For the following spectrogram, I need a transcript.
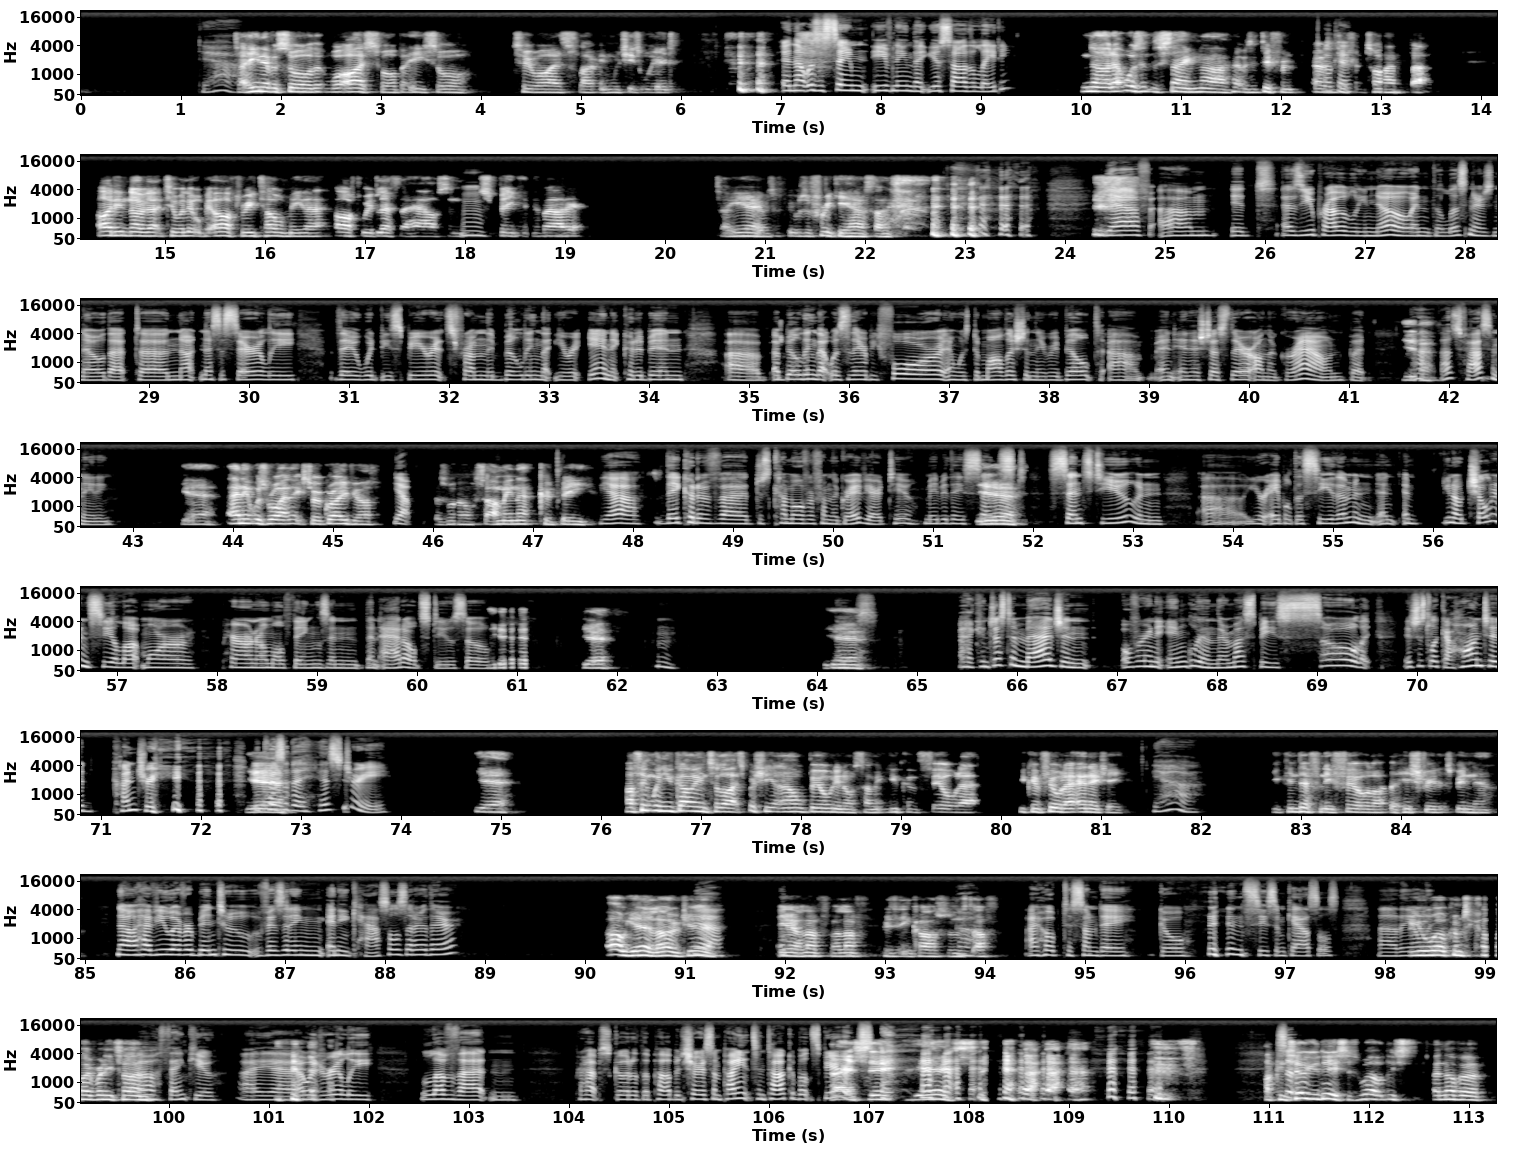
yeah. so he never saw that what I saw, but he saw two eyes floating, which is weird. And that was the same evening that you saw the lady? No, that wasn't the same. No, that was a different, that was Okay. a different time. But I didn't know that till a little bit after he told me that after we'd left the house and Mm. speaking about it. So yeah, it was, it was a freaky house though. yeah, um, it as you probably know, and the listeners know that uh, not necessarily there would be spirits from the building that you were in. It could have been uh, a building that was there before and was demolished and they rebuilt, um, and and it's just there on the ground. But yeah, yeah. that's fascinating. Yeah, and it was right next to a graveyard Yep. as well. So I mean, that could be Yeah, they could have uh, just come over from the graveyard too. Maybe they Yeah. sensed sensed you, and uh, you're able to see them. And, and and you know, children see a lot more paranormal things than than adults do. So yeah, yeah, Hmm. yeah. Nice. I can just imagine over in England there must be so like it's just like a haunted country because of the history. Yeah. I think when you go into like, especially an old building or something, you can feel that. You can feel that energy. Yeah. You can definitely feel like the history that's been there. Now, have you ever been to visiting any castles that are there? Oh yeah, loads. Yeah, Yeah. yeah. I love, I love visiting castles and Oh. stuff. I hope to someday go and see some castles. Uh, You're only- welcome to come over anytime. Oh, thank you. I uh, I would really love that, and perhaps go to the pub and share some pints and talk about spirits. That's it. Yes. I can So- tell you this as well. This another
